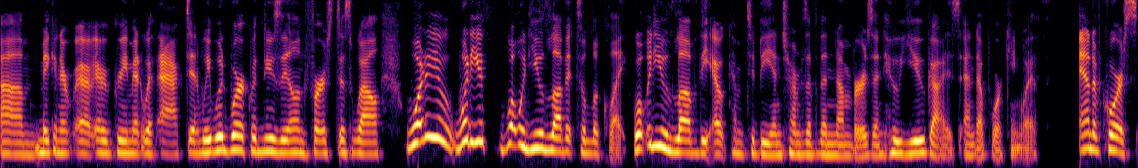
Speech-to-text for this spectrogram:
um, make an a, a agreement with ACT, and we would work with New Zealand first as well. What do you what do you what would you love it to look like? What would you love the outcome to be in terms of the numbers and who you guys end up working with? And of course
